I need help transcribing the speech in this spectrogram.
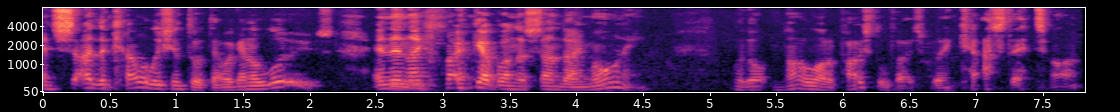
and so the coalition thought they were going to lose. And then mm. they woke up on the Sunday morning with not a lot of postal votes being cast that time,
